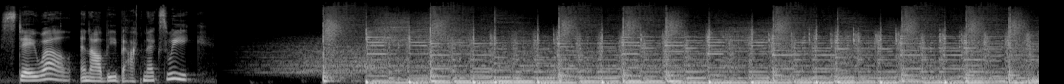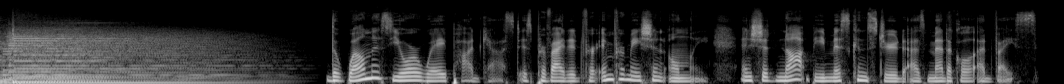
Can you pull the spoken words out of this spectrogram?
Stay well, and I'll be back next week. The Wellness Your Way podcast is provided for information only and should not be misconstrued as medical advice.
